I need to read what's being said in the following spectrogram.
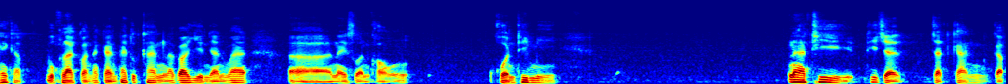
ให้กับบุคลากรทางการแพทย์ทุกท่าน แล้วก็ยืนยันว่าในส่วนของคนที่มีหน้าที่ที่จะจัดการกับ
